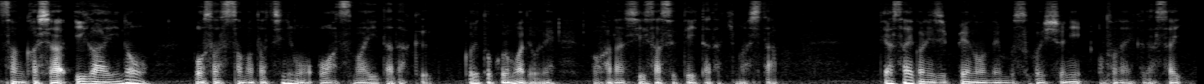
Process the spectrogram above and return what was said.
参加者以外の菩薩様たちにもお集まりいただく。こういうところまでをねお話しさせていただきました。では最後に十平の念仏ご一緒にお唱えください「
